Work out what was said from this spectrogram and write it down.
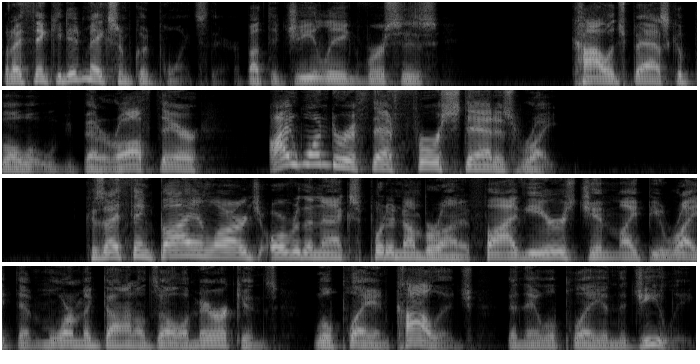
But I think he did make some good points there about the G League versus college basketball, what would be better off there. I wonder if that first stat is right. Because I think by and large, over the next, put a number on it, five years, Jim might be right that more McDonald's All Americans will play in college than they will play in the G League.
